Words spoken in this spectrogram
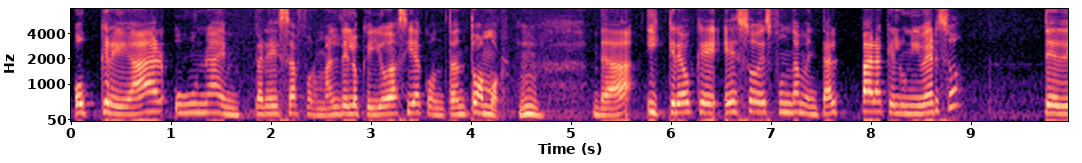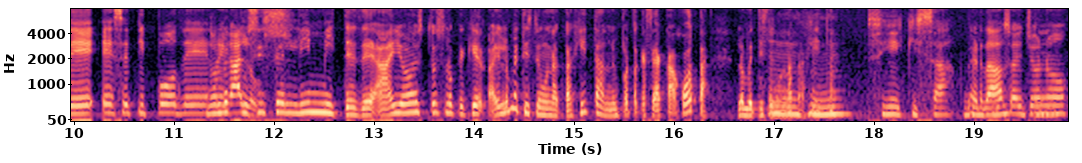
o crear una empresa formal de lo que yo hacía con tanto amor. Mm. ¿Verdad? Y creo que eso es fundamental para que el universo te dé ese tipo de No regalos. le pusiste límites de, ah, yo esto es lo que quiero. Ahí lo metiste en una cajita, no importa que sea cajota, lo metiste en una cajita. Sí, quizá, ¿verdad? O sea, yo no,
